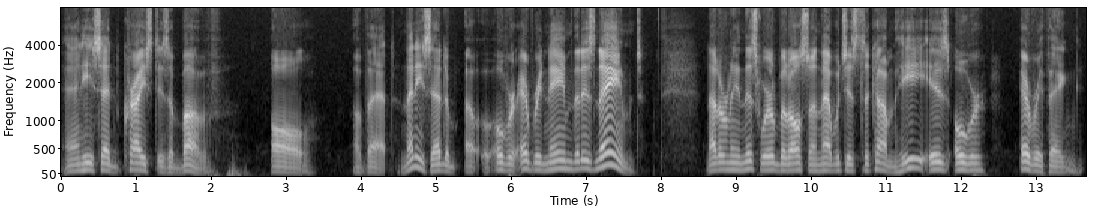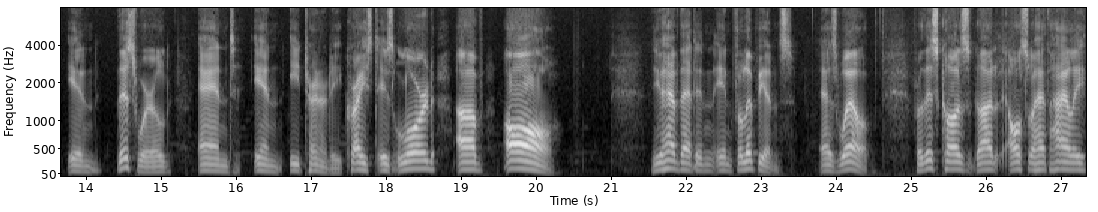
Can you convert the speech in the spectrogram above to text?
And he said, Christ is above all of that. And then he said, uh, over every name that is named, not only in this world, but also in that which is to come. He is over everything in this world and in eternity. Christ is Lord of all. You have that in, in Philippians as well. For this cause God also hath highly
